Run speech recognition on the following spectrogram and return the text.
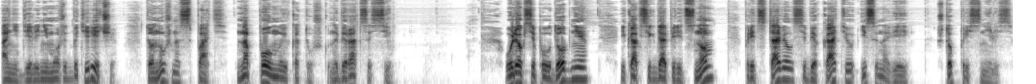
о неделе не может быть и речи, то нужно спать, на полную катушку, набираться сил. Улегся поудобнее и, как всегда перед сном, представил себе Катю и сыновей, чтоб приснились.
